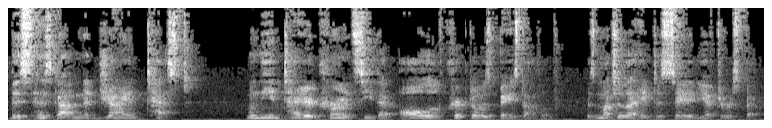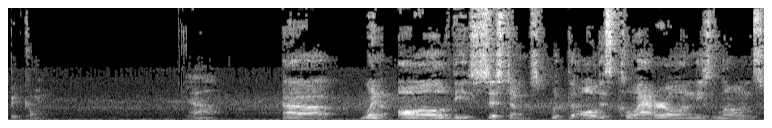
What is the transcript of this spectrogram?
this has gotten a giant test when the entire currency that all of crypto is based off of as much as i hate to say it you have to respect bitcoin Yeah. uh, when all of these systems with the, all this collateral and these loans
